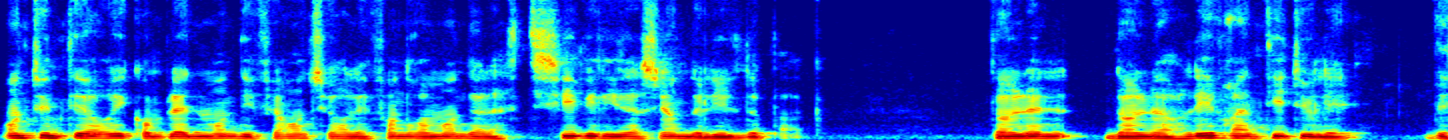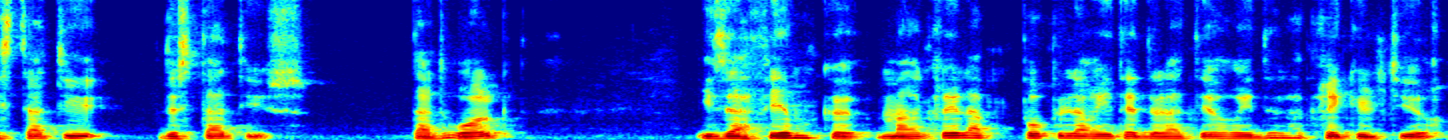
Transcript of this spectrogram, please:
ont une théorie complètement différente sur l'effondrement de la civilisation de l'île de Pâques. Dans, leur livre intitulé The, Status That Worked, ils affirment que malgré la popularité de la théorie de l'agriculture,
